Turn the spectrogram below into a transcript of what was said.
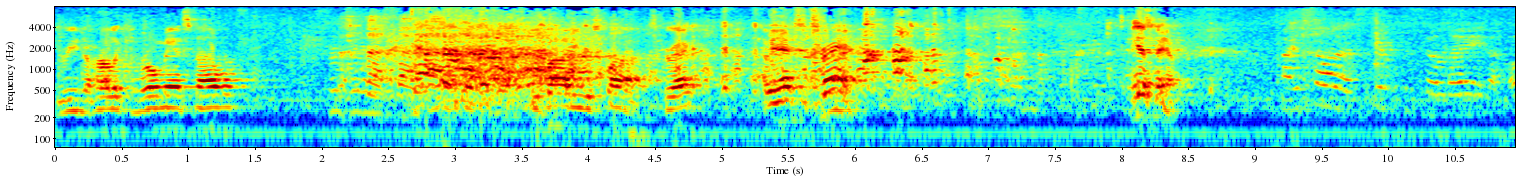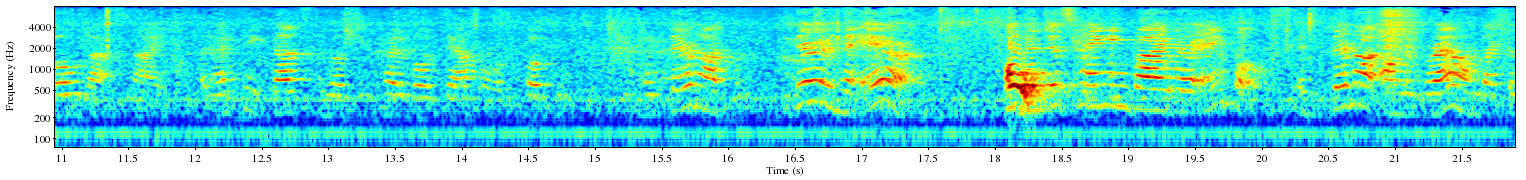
You're reading a Harlequin romance novel? Your body responds, correct? I mean, that's a trance. Yes, ma'am. I saw a Cirque du Soleil, the O last night, and I think that's the most incredible example of focus because they're not, they're in the air. Oh, They're just hanging by their ankles. It's, they're not on the ground like the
